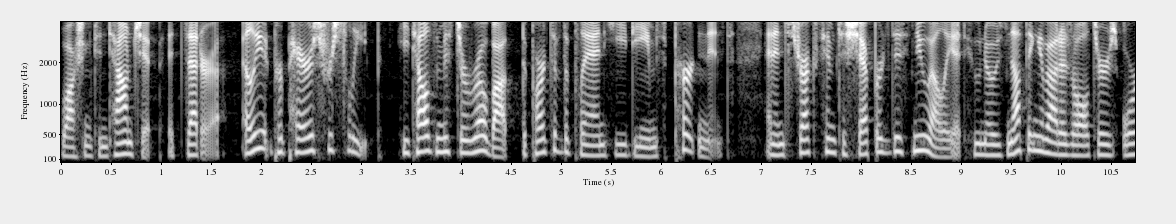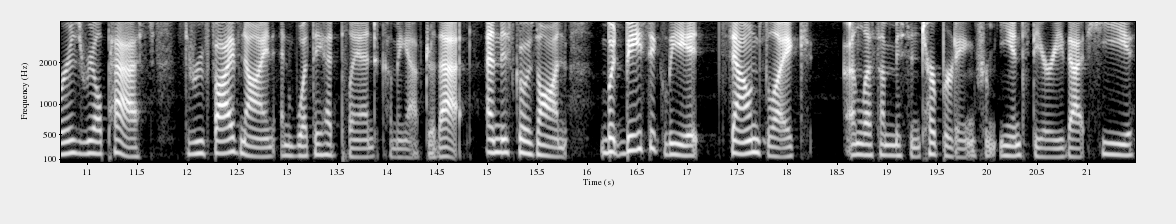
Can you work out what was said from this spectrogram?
Washington Township, etc. Elliot prepares for sleep. He tells Mr. Robot the parts of the plan he deems pertinent and instructs him to shepherd this new Elliot, who knows nothing about his alters or his real past, through 5 9 and what they had planned coming after that. And this goes on, but basically, it sounds like, unless I'm misinterpreting from Ian's theory, that he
